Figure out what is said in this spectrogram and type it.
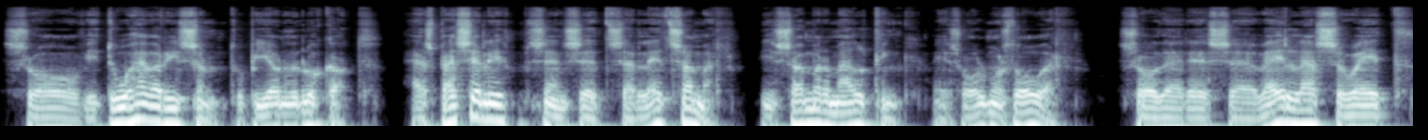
So we do have a reason to be on the lookout, especially since it's a late summer. The summer melting is almost over. So there is uh, way less weight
